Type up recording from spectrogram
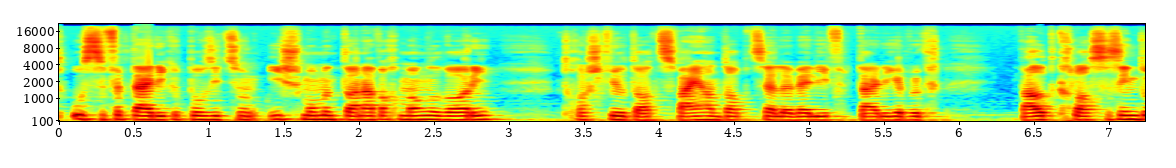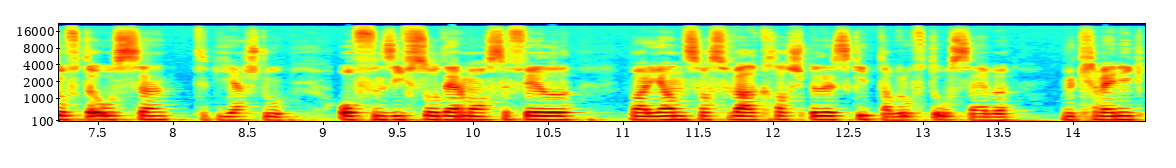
die Außenverteidigerposition ist momentan einfach Mangelware. Du kannst viel da zwei Hand abzählen, welche Verteidiger wirklich Weltklasse sind auf der Außen. Dabei hast du offensiv so dermaßen viel Varianz, was für Weltklasse-Spieler es gibt, aber auf der Außen eben wirklich wenig.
